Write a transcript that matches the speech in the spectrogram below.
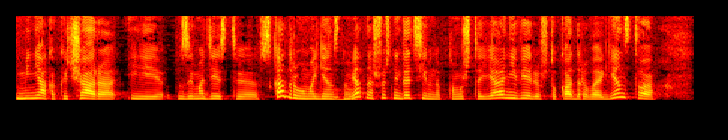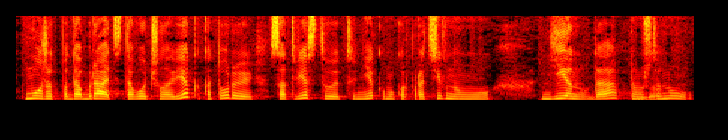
меня как HR и взаимодействия с кадровым агентством, я отношусь негативно, потому что я не верю, что кадровое агентство может подобрать того человека, который соответствует некому корпоративному гену, да, потому Да. что, ну,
